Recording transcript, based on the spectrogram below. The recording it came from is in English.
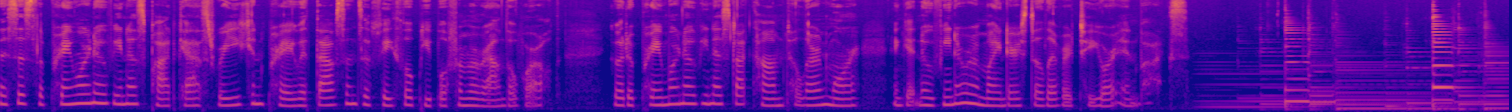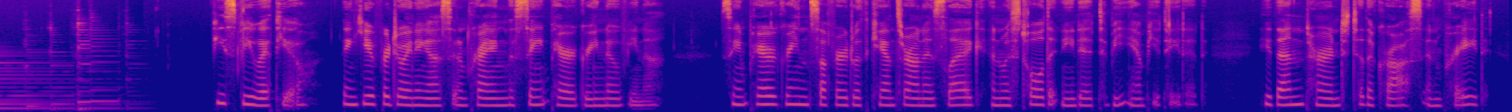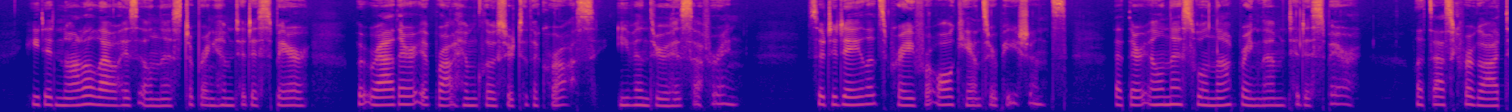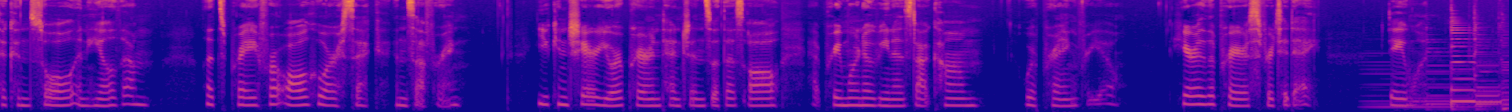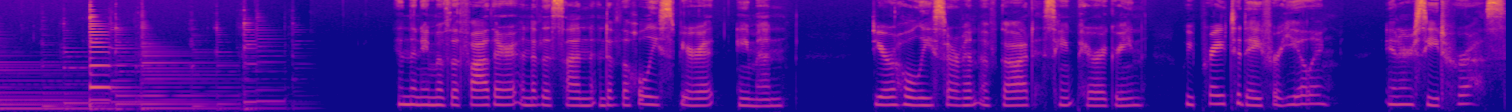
This is the Pray More Novenas podcast where you can pray with thousands of faithful people from around the world. Go to praymorenovenas.com to learn more and get novena reminders delivered to your inbox. Peace be with you. Thank you for joining us in praying the St. Peregrine Novena. St. Peregrine suffered with cancer on his leg and was told it needed to be amputated. He then turned to the cross and prayed. He did not allow his illness to bring him to despair, but rather it brought him closer to the cross, even through his suffering. So today let's pray for all cancer patients, that their illness will not bring them to despair. Let's ask for God to console and heal them. Let's pray for all who are sick and suffering. You can share your prayer intentions with us all at praymorenovenas.com. We're praying for you. Here are the prayers for today. Day 1. In the name of the Father, and of the Son, and of the Holy Spirit, Amen. Dear holy servant of God, Saint Peregrine, we pray today for healing. Intercede for us.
